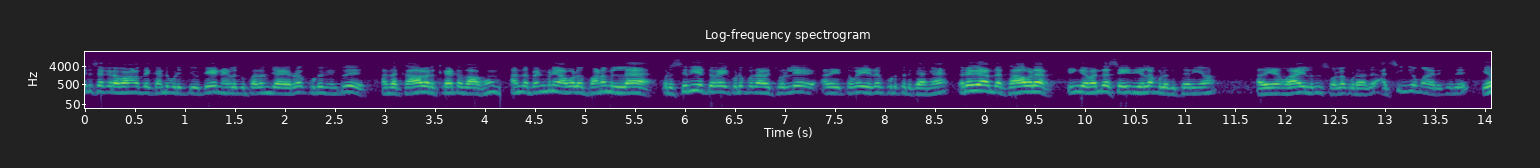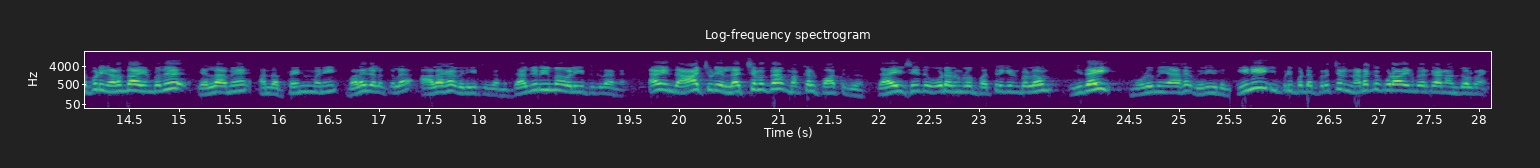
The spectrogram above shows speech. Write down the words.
இருசக்கர வாகனத்தை கண்டுபிடித்து விட்டேன். எங்களுக்கு பதினஞ்சாயிரம் ரூபாய் கொடு என்று அந்த காவலர் கேட்டதாகவும் அந்த பெண்மணி அவ்வளவு பணம் இல்லை. ஒரு சிறிய தொகை கொடுப்பதாக சொல்லி அதை தொகை எதை கொடுத்திருக்காங்க. பிறகு அந்த காவலர் இங்க வந்த செய்தியெல்லாம் உங்களுக்கு தெரியும். அதை என் வாயிலிருந்து சொல்லக்கூடாது. அசிங்கமாக இருக்குது. எப்படி நடந்தா என்பது எல்லாமே அந்த பெண்மணி வலைதளத்தில் அழகாக வெளியிட்டிருக்காங்க. தகரியமாக வெளியிட்டிருக்கிறாங்க. ஆக இந்த ஆட்சியுடைய லட்சணத்தை மக்கள் பார்த்துக்குவேன். தயவு செய்து ஊடகங்களும் பத்திரிகை நண்பர்களும் இதை முழுமையாக வெளியிடுங்க. இனி இப்படிப்பட்ட பிரச்சனை நடக்கக்கூடாது என்பதற்காக நான் சொல்கிறேன்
